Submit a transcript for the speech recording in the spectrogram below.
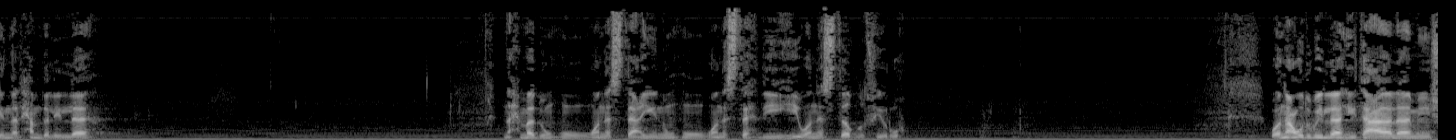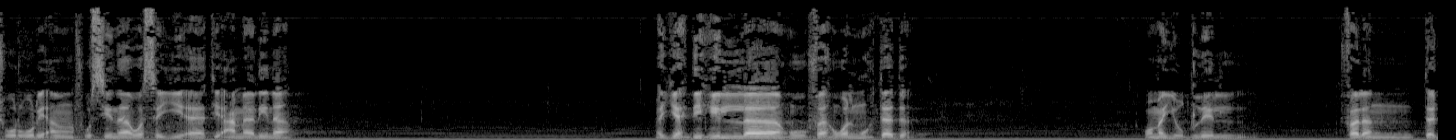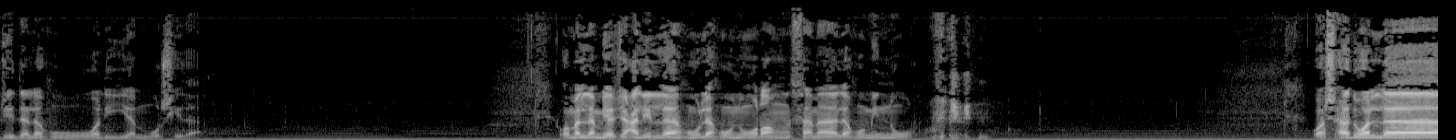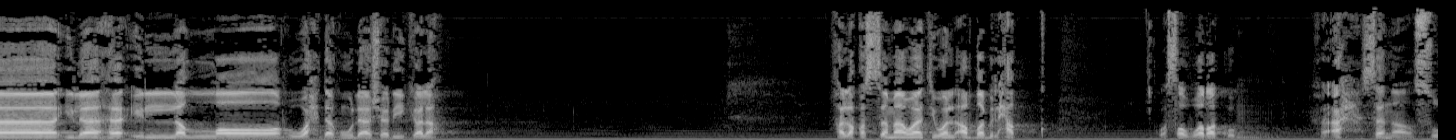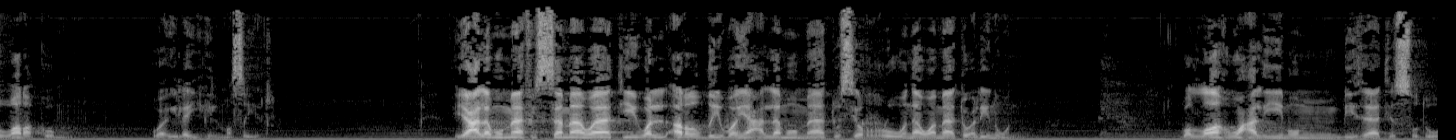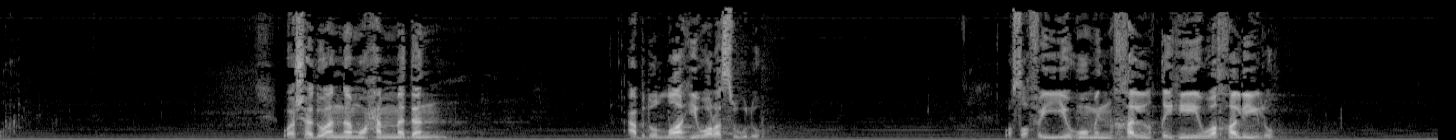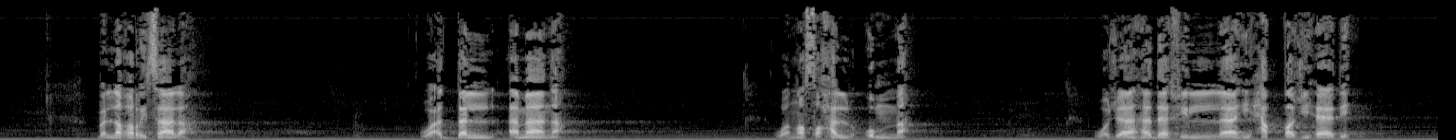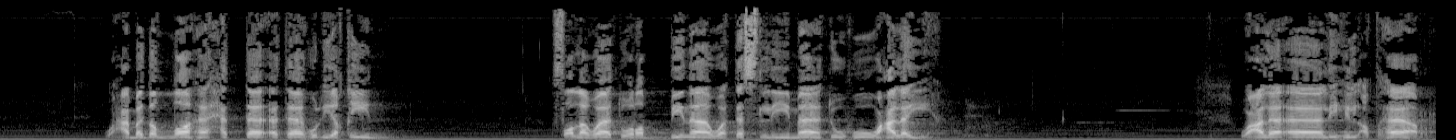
إن الحمد لله نحمده ونستعينه ونستهديه ونستغفره ونعوذ بالله تعالى من شرور أنفسنا وسيئات أعمالنا. من يهده الله فهو المهتد ومن يضلل فلن تجد له وليا مرشدا. ومن لم يجعل الله له نورا فما له من نور. وأشهد أن لا إله إلا الله وحده لا شريك له. خلق السماوات والأرض بالحق وصوركم فأحسن صوركم وإليه المصير. يعلم ما في السماوات والأرض ويعلم ما تسرون وما تعلنون. والله عليم بذات الصدور. وأشهد أن محمدا عبد الله ورسوله. وصفيه من خلقه وخليله. بلغ الرسالة وأدى الأمانة ونصح الأمة وجاهد في الله حق جهاده وعبد الله حتى أتاه اليقين صلوات ربنا وتسليماته عليه وعلى آله الأطهار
